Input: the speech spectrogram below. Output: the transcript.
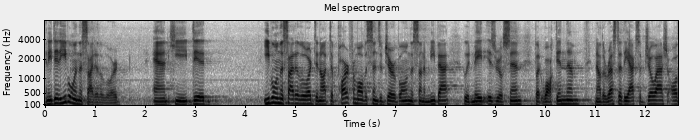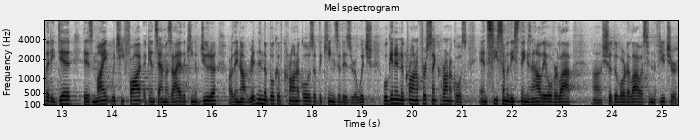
And he did evil in the sight of the Lord, and he did Evil in the sight of the Lord did not depart from all the sins of Jeroboam, the son of Nebat, who had made Israel sin, but walked in them. Now, the rest of the acts of Joash, all that he did, his might which he fought against Amaziah, the king of Judah, are they not written in the book of Chronicles of the kings of Israel? Which we'll get into Chron- First and Chronicles and see some of these things and how they overlap, uh, should the Lord allow us in the future.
